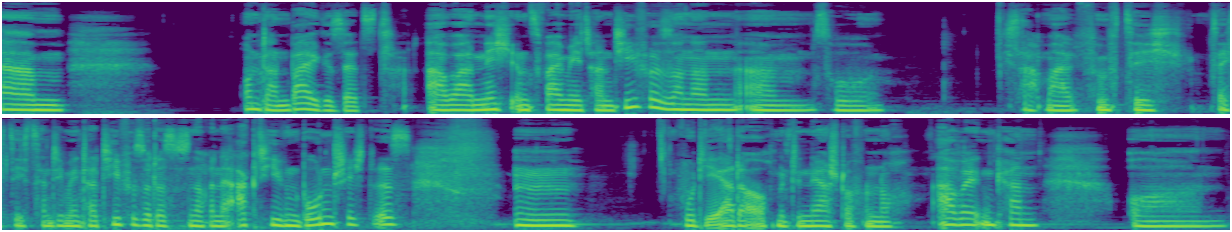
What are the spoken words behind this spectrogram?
Ähm, und dann beigesetzt. Aber nicht in zwei Metern Tiefe, sondern ähm, so, sag mal, 50, 60 Zentimeter Tiefe, so dass es noch in der aktiven Bodenschicht ist, ähm, wo die Erde auch mit den Nährstoffen noch arbeiten kann. Und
